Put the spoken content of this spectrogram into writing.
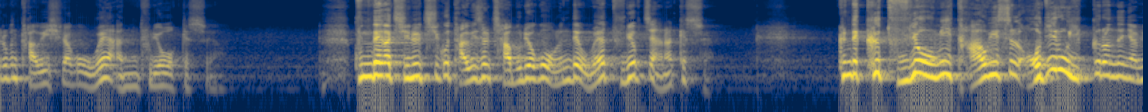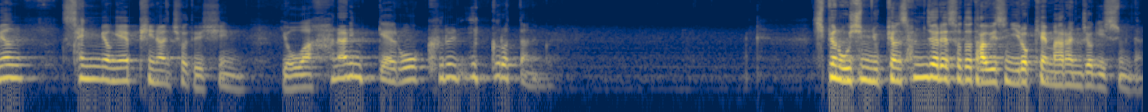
여러분 다윗이라고 왜 안 두려웠겠어요? 군대가 진을 치고 다윗을 잡으려고 오는데 왜 두렵지 않았겠어요? 그런데 그 두려움이 다윗을 어디로 이끌었느냐면 생명의 피난처 되신 여호와 하나님께로 그를 이끌었다는 거예요. 시편 56편 3절에서도 다윗은 이렇게 말한 적이 있습니다.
